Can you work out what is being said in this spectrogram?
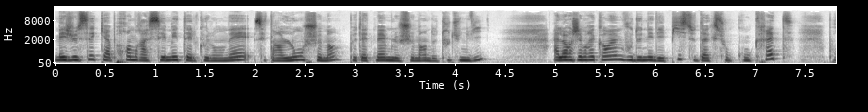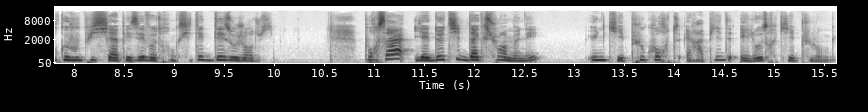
Mais je sais qu'apprendre à s'aimer tel que l'on est, c'est un long chemin, peut-être même le chemin de toute une vie. Alors j'aimerais quand même vous donner des pistes d'action concrètes pour que vous puissiez apaiser votre anxiété dès aujourd'hui. Pour ça, il y a deux types d'actions à mener, une qui est plus courte et rapide et l'autre qui est plus longue.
